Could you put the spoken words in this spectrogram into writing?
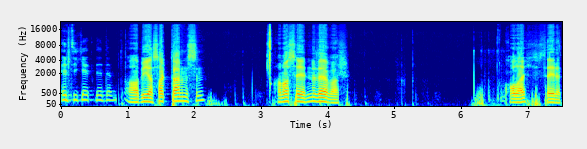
Etiketledim. Abi yasak der misin? Ama seyrine R var. Kolay seyret.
